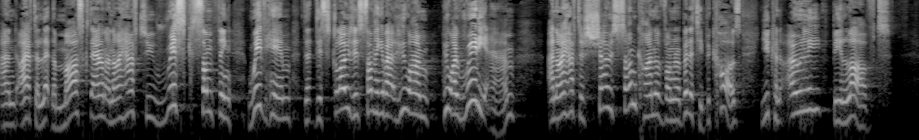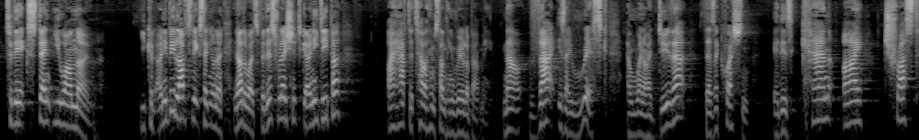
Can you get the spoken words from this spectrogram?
and I have to let the mask down and I have to risk something with him that discloses something about who, I'm, who I really am and I have to show some kind of vulnerability because you can only be loved to the extent you are known. You can only be loved to the extent you're known. In other words, for this relationship to go any deeper, I have to tell him something real about me. Now, that is a risk. And when I do that, there's a question. It is, can I trust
